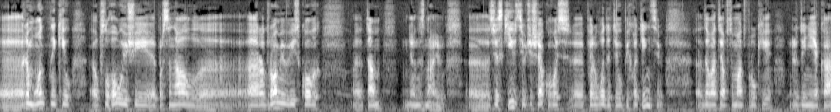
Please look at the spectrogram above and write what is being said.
е, ремонтників, обслуговуючий персонал е, аеродромів військових, е, там, я не знаю, е, зв'язківців чи ще когось е, переводити у піхотинців, е, давати автомат в руки людині, яка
